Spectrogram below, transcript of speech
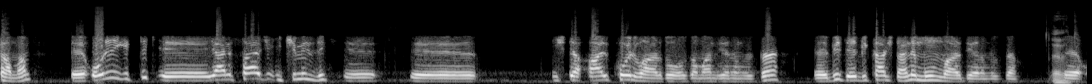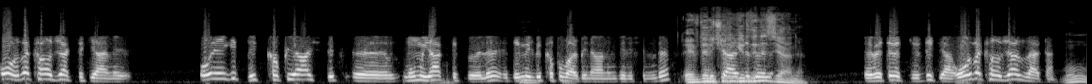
Tamam. Ee, oraya gittik. Ee, yani sadece ikimizdik. Ee, e, işte alkol vardı o zaman yanımızda. Ee, bir de birkaç tane mum vardı yanımızda. Evet. Ee, orada kalacaktık yani. Oraya gittik, kapıyı açtık, e, mumu yaktık böyle. Demir bir kapı var binanın girişinde. Evden içeri İçeride girdiniz böyle- yani. Evet evet girdik yani. Orada kalacağız zaten. Oo,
